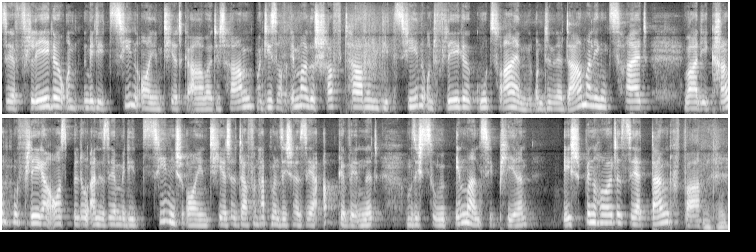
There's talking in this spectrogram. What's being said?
sehr pflege- und medizinorientiert gearbeitet haben und dies auch immer geschafft haben, Medizin und Pflege gut zu einen. Und in der damaligen Zeit war die Krankenpflegeausbildung eine sehr medizinisch orientierte. Davon hat man sich ja sehr abgewendet, um sich zu emanzipieren. Ich bin heute sehr dankbar, okay.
